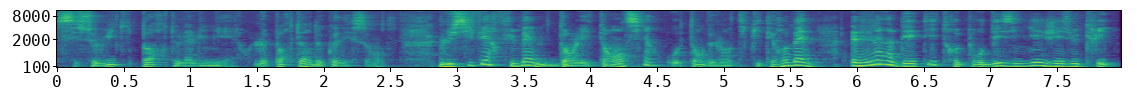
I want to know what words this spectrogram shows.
c'est celui qui porte la lumière, le porteur de connaissance. Lucifer fut même, dans les temps anciens, au temps de l'Antiquité romaine, l'un des titres pour désigner Jésus-Christ.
